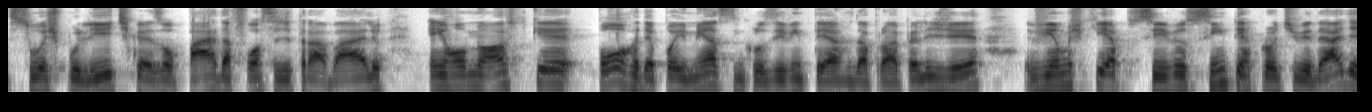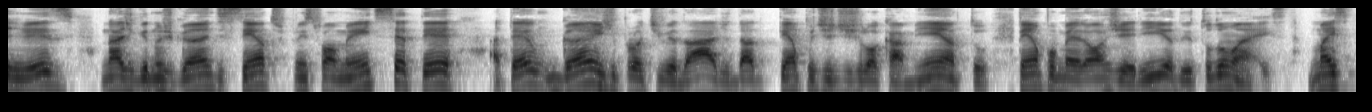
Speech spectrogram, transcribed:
suas políticas ou parte da força de trabalho em home office, porque por depoimentos, inclusive internos da própria LG, vimos que é possível sim ter produtividade, às vezes nas, nos grandes centros principalmente, você ter até ganhos de produtividade, dado tempo de deslocamento, tempo melhor gerido e tudo mais. Mas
